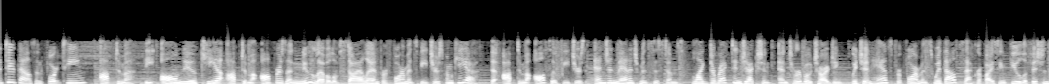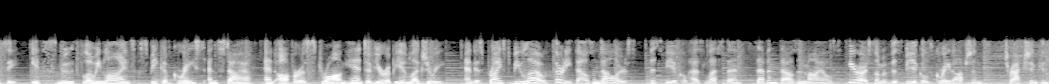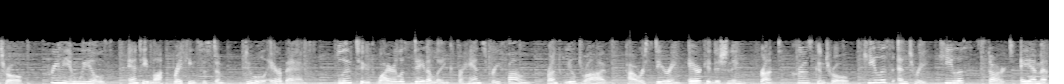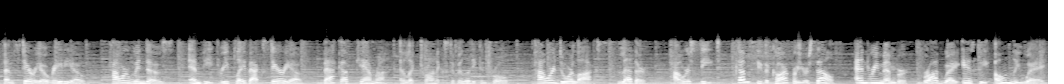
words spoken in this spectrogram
The 2014 Optima. The all-new Kia Optima offers a new level of style and performance features from Kia. The Optima also features engine management systems like direct injection and turbocharging, which enhance performance without sacrificing fuel efficiency. Its smooth flowing lines speak of grace and style and offer a strong hint of European luxury and is priced below $30,000. This vehicle has less than 7,000 miles. Here are some of this vehicle's great options. Traction control, premium wheels, anti-lock braking system, dual airbags, Bluetooth wireless data link for hands-free phone, front wheel drive, power steering, air conditioning, front, cruise control, keyless entry, keyless start, AM FM stereo radio, power windows, MP3 playback stereo, backup camera, electronic stability control, power door locks, leather, power seat. Come see the car for yourself. And remember, Broadway is the only way.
